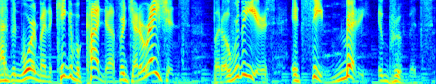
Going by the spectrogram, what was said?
has been worn by the King of Wakanda for generations, but over the years, it's seen many improvements.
